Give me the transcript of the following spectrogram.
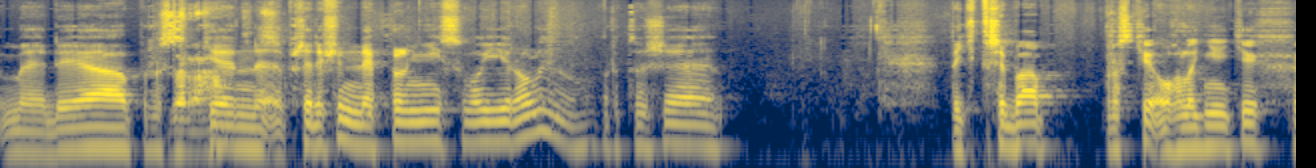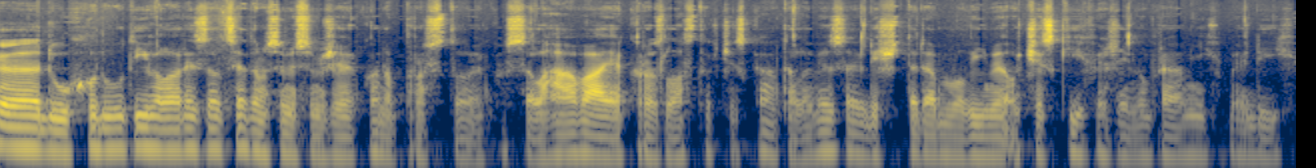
média prostě ne, především neplní svoji roli, no, protože teď třeba prostě ohledně těch eh, důchodů, té valorizace, tam si myslím, že jako naprosto jako selhává jak rozhlas, tak česká televize, když teda mluvíme o českých veřejnoprávních médiích.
